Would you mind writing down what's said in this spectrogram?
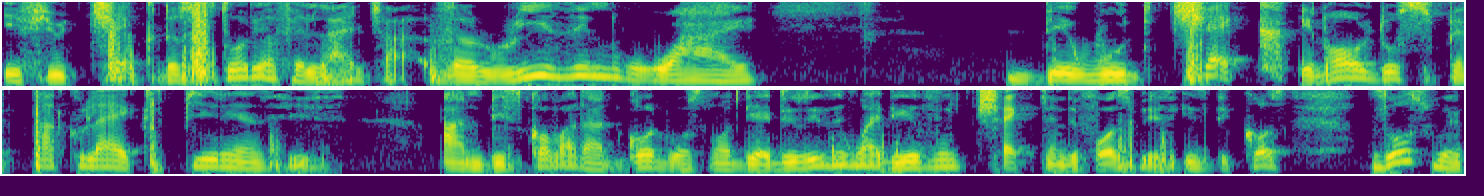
If you check the story of Elijah, the reason why they would check in all those spectacular experiences and discover that God was not there. The reason why they even checked in the first place is because those were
